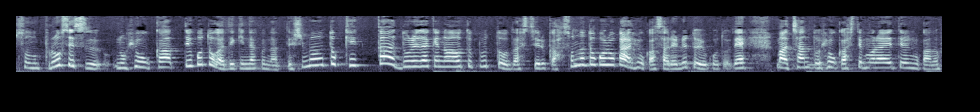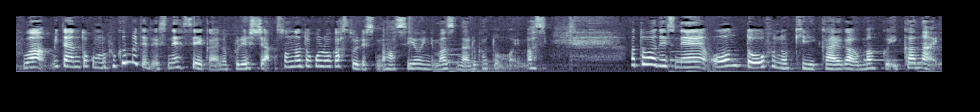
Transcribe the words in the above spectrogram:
そのプロセスの評価っていうことができなくなってしまうと結果どれだけのアウトプットを出しているかそんなところから評価されるということで、まあ、ちゃんと評価してもらえているのかの不安みたいなところも含めてですね正解のプレッシャーそんなところがストレスの発生要因にまずなるかと思います。あとはですね、オンとオフの切り替えがうまくいかない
